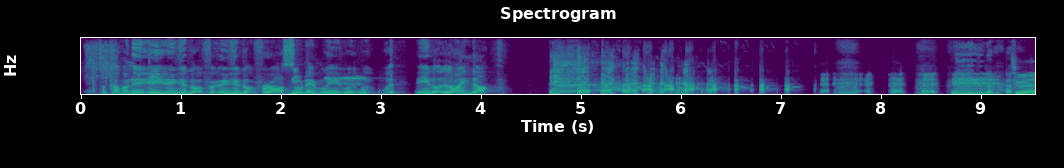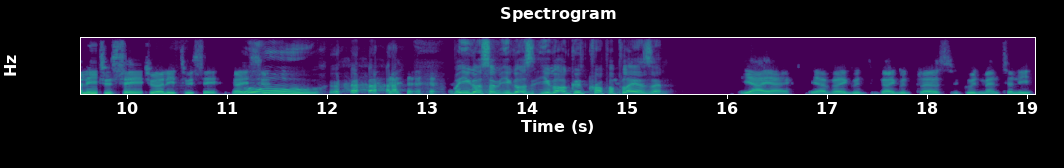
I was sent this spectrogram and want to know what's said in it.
so come on, who, who, have you got for who have you got for Arsenal then? Who, who, who you got lined up? too early to say. Too early to say. Very Ooh. soon. but you got some. You got you got a good crop of players then. Yeah, yeah, yeah. Very good, very good players. Good mentally,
